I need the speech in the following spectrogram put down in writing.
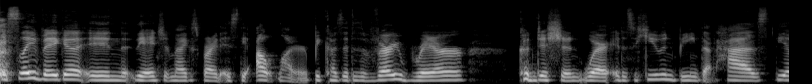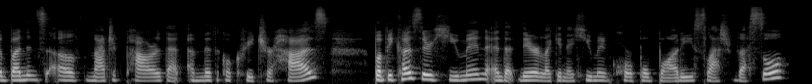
the Sleigh Beggy in the ancient Magus Bride is the outlier because it is a very rare condition where it is a human being that has the abundance of magic power that a mythical creature has. But because they're human and that they're like in a human corporal body slash vessel,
